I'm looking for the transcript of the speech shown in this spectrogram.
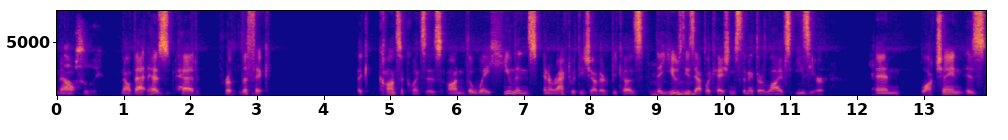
Now, Absolutely. now that has had prolific like consequences on the way humans interact with each other because they use mm-hmm. these applications to make their lives easier. And blockchain is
